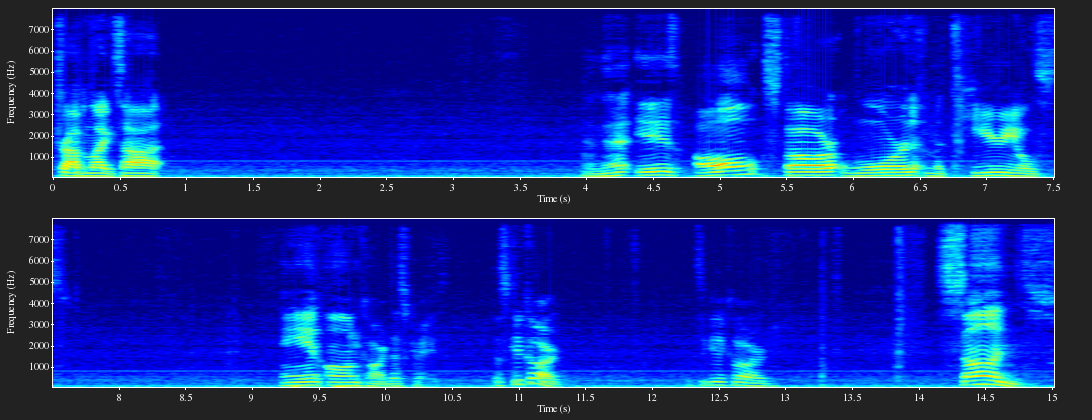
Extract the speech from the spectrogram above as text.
Dropping like it's hot. And that is all star worn materials. And on card. That's crazy. That's a good card. That's a good card. Suns.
